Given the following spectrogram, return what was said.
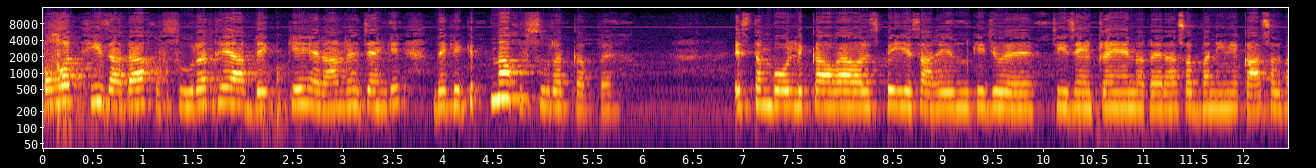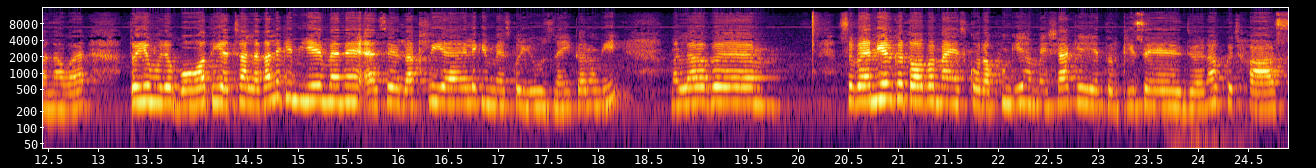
बहुत ही ज़्यादा खूबसूरत है। आप देख के हैरान रह जाएँगे। देखिए, कितना खूबसूरत कप है। इस्तंबुल लिखा हुआ है और इस पे ये सारे उनकी जो है चीज़ें ट्रेन वगैरह सब बनी हुई है कासल बना हुआ है। तो ये मुझे बहुत ही अच्छा लगा, लेकिन ये मैंने ऐसे रख लिया है, लेकिन मैं इसको यूज़ नहीं करूँगी। मतलब सवेनियर के तौर पर मैं इसको रखूँगी हमेशा कि ये तुर्की से जो है ना कुछ खास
